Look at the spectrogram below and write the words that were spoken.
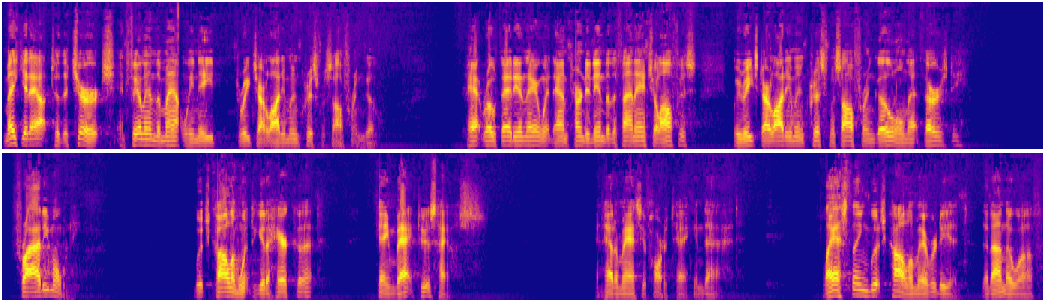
make it out to the church and fill in the amount we need to reach our Lottie Moon Christmas offering goal. Pat wrote that in there, went down turned it into the financial office. We reached our Lottie Moon Christmas offering goal on that Thursday. Friday morning, Butch Collum went to get a haircut, came back to his house, and had a massive heart attack and died. Last thing Butch Collum ever did that I know of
